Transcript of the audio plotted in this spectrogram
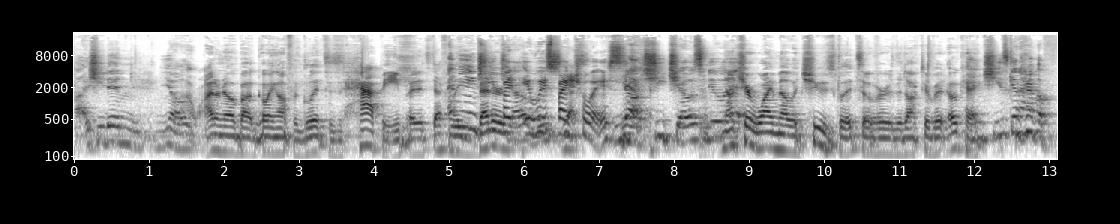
Uh, she didn't, you know. I don't know about going off with Glitz is happy, but it's definitely mean, she- better. But it was by Yes. choice. Yeah, she chose to do it. Not sure why Mel would choose Glitz over the Doctor, but okay. And she's gonna have a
